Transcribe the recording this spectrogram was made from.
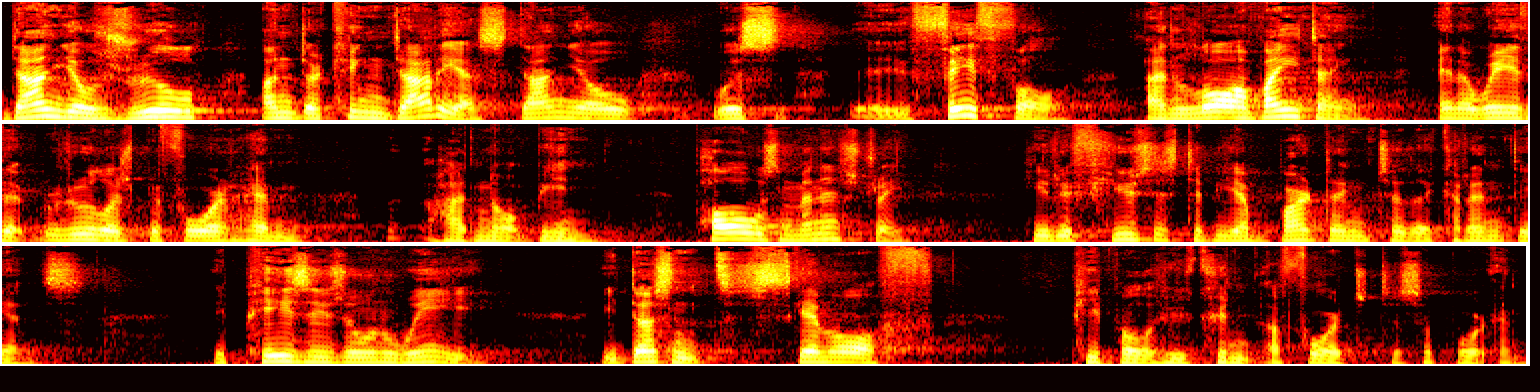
Daniel's rule under King Darius, Daniel was uh, faithful and law abiding in a way that rulers before him had not been. Paul's ministry, he refuses to be a burden to the Corinthians. He pays his own way. He doesn't skim off people who couldn't afford to support him.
